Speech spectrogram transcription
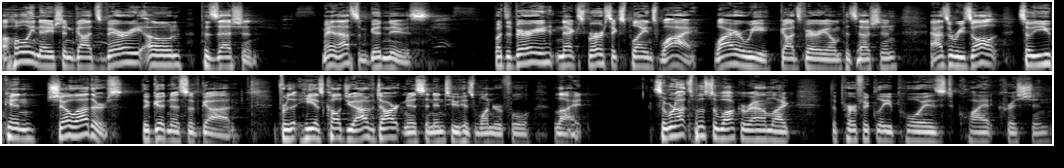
a holy nation, God's very own possession. Man, that's some good news. But the very next verse explains why. Why are we God's very own possession? As a result, so you can show others the goodness of God. For he has called you out of darkness and into his wonderful light. So we're not supposed to walk around like the perfectly poised, quiet Christian.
